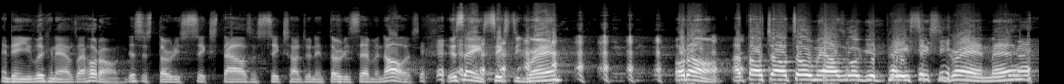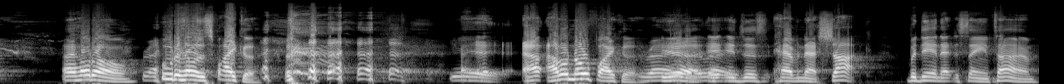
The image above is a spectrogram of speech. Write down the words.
and then you're looking at it, it's like, hold on, this is thirty six thousand six hundred and thirty seven dollars. this ain't sixty grand. Hold on, I thought y'all told me I was gonna get paid sixty grand, man. Hey, hold on. Who the hell is FICA? Yeah. I, I don't know FICA. Right, Yeah. right, right. It, it just having that shock. But then at the same time,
